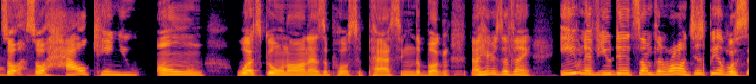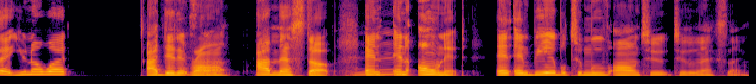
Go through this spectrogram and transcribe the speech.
So so how can you own what's going on as opposed to passing the buck? Now here's the thing: even if you did something wrong, just be able to say, you know what, I did it wrong. up. I messed up, Mhm. and and own it, and and be able to move on to to the next thing.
